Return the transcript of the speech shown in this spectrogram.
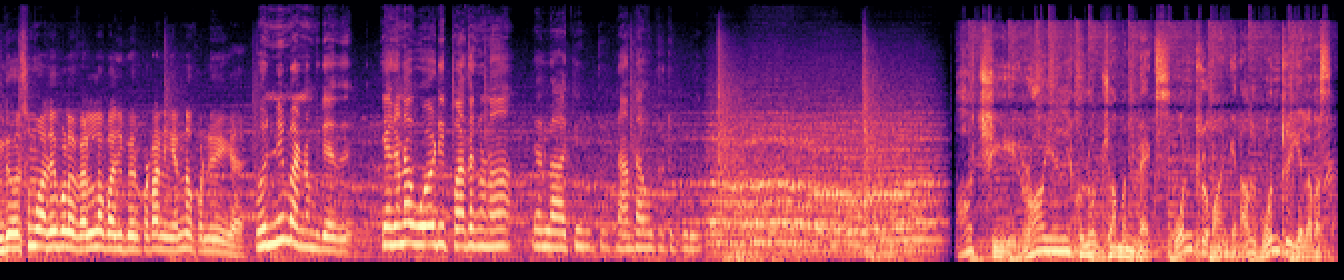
இந்த வருஷமும் அதே போல வெள்ள பாதிப்பு ஏற்பட்டா நீங்க என்ன பண்ணுவீங்க? ஒன்றும் பண்ண முடியாது. எங்கன்னா ஓடி பதங்கணும் எல்லாத்தையும் விட்டுட்டு நான் தான் விட்டுட்டு போடுவேன் ஆச்சி ராயல் குலோப் ஜாமுன் பேக்ஸ் ஒன்று வாங்கினால் ஒன்று இலவசம்.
